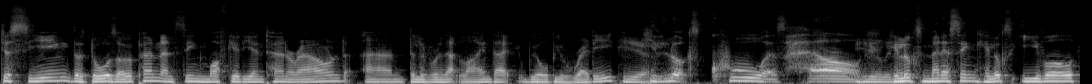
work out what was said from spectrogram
just seeing the doors open and seeing Moff Gideon turn around and delivering that line that we'll be ready, Yeah. he looks cool as hell. He really he looks menacing. He looks evil.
